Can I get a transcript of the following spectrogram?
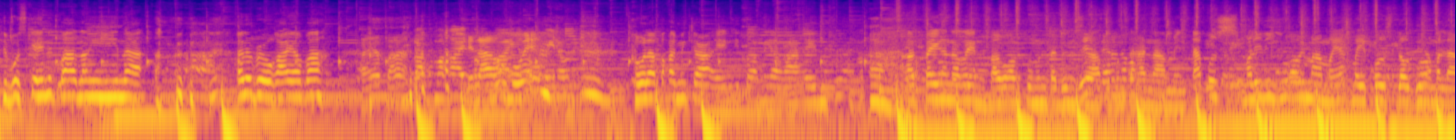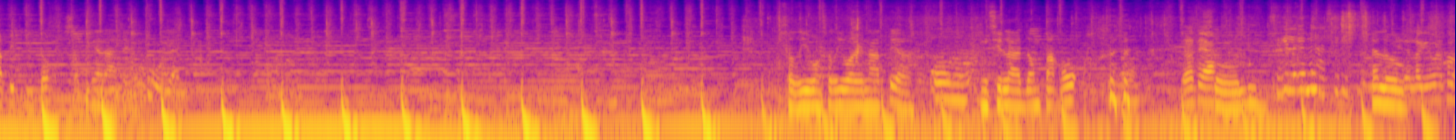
Si Boss Kenneth pa nangihina. Ano bro, kaya pa? Kaya pa. Kailangan umuwi. Wala pa kaming kain, dito kami kakain. Ah, at pahinga na rin bago kami pumunta dun sa pupuntahan namin. Tapos maliligo kami mamaya, may falls daw din na malapit dito. So tingnan natin. Sariwang sariwa yun natin ah. Oo. Insiladang pako. Dati ah. Solid. Sige, lagay mo na. Sige. Hello. Lalagay mo ito.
